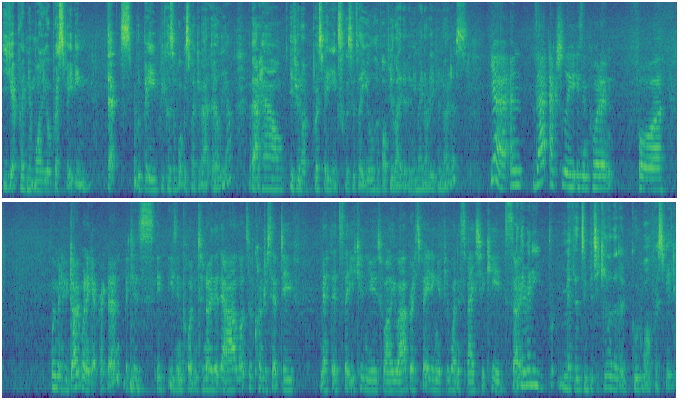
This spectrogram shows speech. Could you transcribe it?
you get pregnant while you're breastfeeding, that would be because of what we spoke about earlier about how if you're not breastfeeding exclusively, you'll have ovulated and you may not even notice. Yeah, and that actually is important for women who don't want to get pregnant because it is important to know that there are lots of contraceptive methods that you can use while you are breastfeeding if you want to space your kids. So Are there any methods in particular that are good while breastfeeding?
